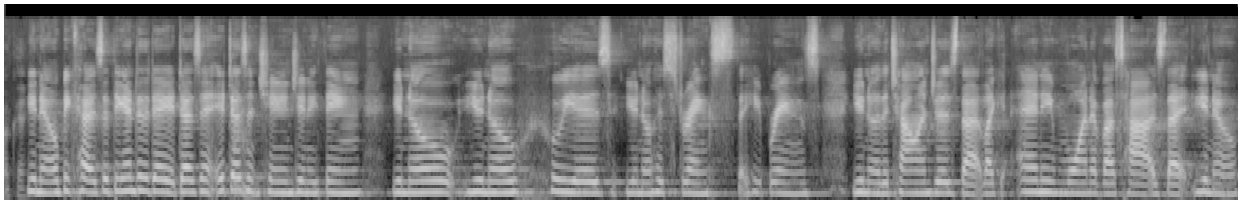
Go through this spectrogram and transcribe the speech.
okay. you know because at the end of the day it doesn't it doesn't change anything you know you know who he is you know his strengths that he brings you know the challenges that like any one of us has that you know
